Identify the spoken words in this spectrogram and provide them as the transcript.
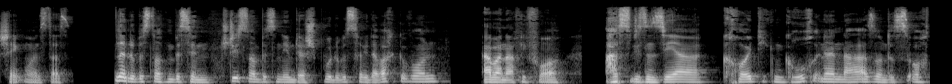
Schenken wir uns das. Na, du bist noch ein bisschen, stehst noch ein bisschen neben der Spur, du bist zwar wieder wach geworden, aber nach wie vor hast du diesen sehr kräutigen Geruch in der Nase und es ist auch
